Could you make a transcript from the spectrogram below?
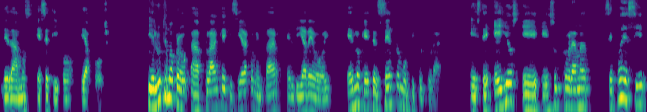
le damos ese tipo de apoyo. Y el último ah, plan que quisiera comentar el día de hoy es lo que es el Centro Multicultural. Este, ellos eh, es un programa, se puede decir,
